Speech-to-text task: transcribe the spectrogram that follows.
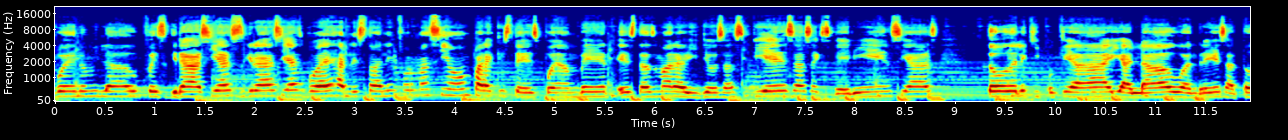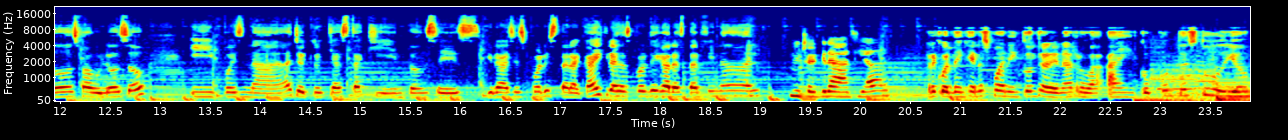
Bueno, mi lado, pues gracias, gracias. Voy a dejarles toda la información para que ustedes puedan ver estas maravillosas piezas, experiencias, todo el equipo que hay, a Lau, Andrés, a todos, fabuloso. Y pues nada, yo creo que hasta aquí. Entonces, gracias por estar acá y gracias por llegar hasta el final. Muchas gracias. Recuerden que nos pueden encontrar en arroba ainco.studio.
